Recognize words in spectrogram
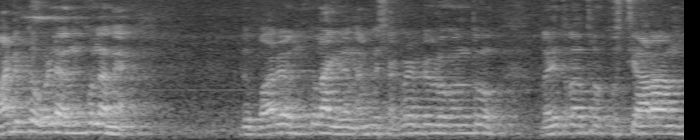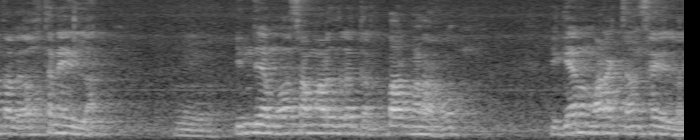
ಮಾಡಿದ್ದು ಒಳ್ಳೆ ಅನುಕೂಲನೇ. ಇದು ಭಾರಿ ಅನುಕೂಲ ಆಗಿದೆ. ನಮಗೆ ಸೆಕ್ರೆಟರಿಗಳಿಗಂತೂ ರೈತರ ಹತ್ರ ಕುಸ್ತಿ ಆಡೋ ಅಂಥ ವ್ಯವಸ್ಥೆನೇ ಇಲ್ಲ. ಹಿಂದೆ ಮೋಸ ಮಾಡಿದ್ರೆ ದರ್ಬಾರ್ ಮಾಡೋರು. ಈಗೇನು ಮಾಡೋಕ್ಕೆ ಚಾನ್ಸೇ ಇಲ್ಲ.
